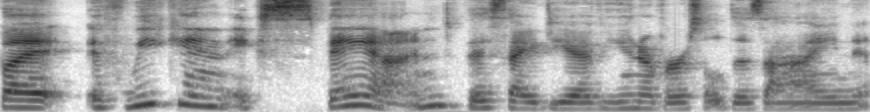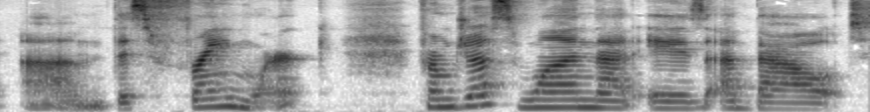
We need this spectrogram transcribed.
but if we can expand this idea of universal design, um, this framework, from just one that is about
